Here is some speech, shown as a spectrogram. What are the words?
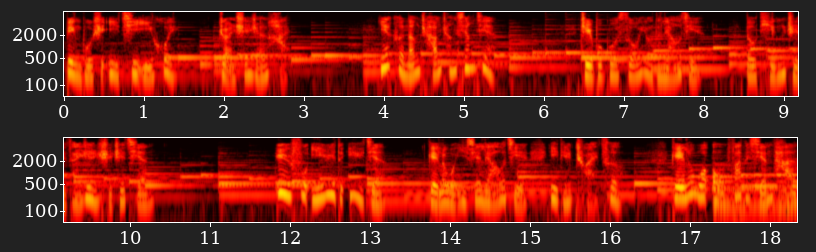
并不是一期一会，转身人海，也可能常常相见。只不过所有的了解，都停止在认识之前。日复一日的遇见，给了我一些了解，一点揣测，给了我偶发的闲谈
